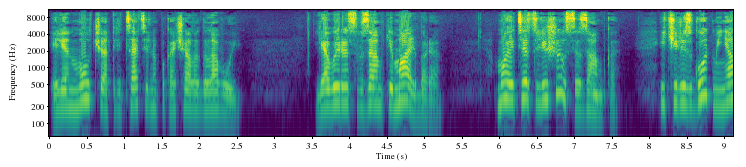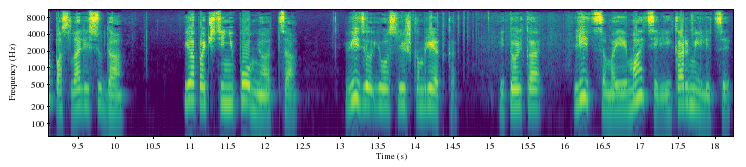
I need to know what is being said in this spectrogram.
Элен молча отрицательно покачала головой. «Я вырос в замке Мальборо. Мой отец лишился замка, и через год меня послали сюда. Я почти не помню отца» видел его слишком редко, и только лица моей матери и кормилицы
